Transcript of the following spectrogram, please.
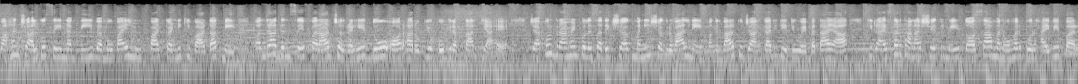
वाहन चालकों से नकदी व मोबाइल लूटपाट करने की वारदात में 15 दिन से फरार चल रहे दो और आरोपियों को गिरफ़्तार किया है। जयपुर ग्रामीण पुलिस अधीक्षक मनीष अग्रवाल ने मंगलवार को जानकारी देते हुए बताया कि रायसर थाना क्षेत्र में दौसा मनोहरपुर हाईवे पर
